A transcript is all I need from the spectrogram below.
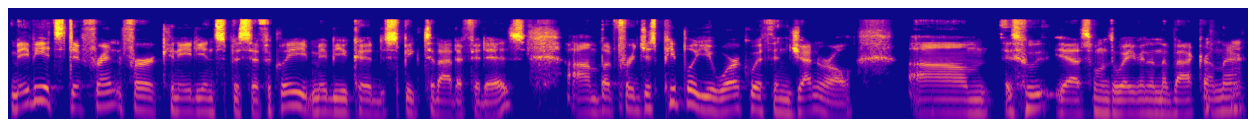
maybe it's different for Canadians specifically. Maybe you could speak to that if it is. Um, but for just people you work with in general, um, is who? Yeah, someone's waving in the background there.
